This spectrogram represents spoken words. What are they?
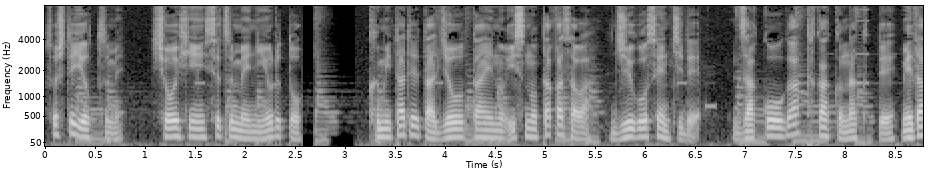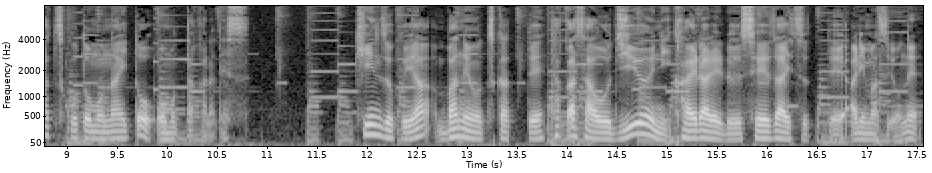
そして4つ目、商品説明によると、組み立てた状態の椅子の高さは15センチで座高が高くなくて目立つこともないと思ったからです。金属やバネを使って高さを自由に変えられる製材室ってありますよね。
